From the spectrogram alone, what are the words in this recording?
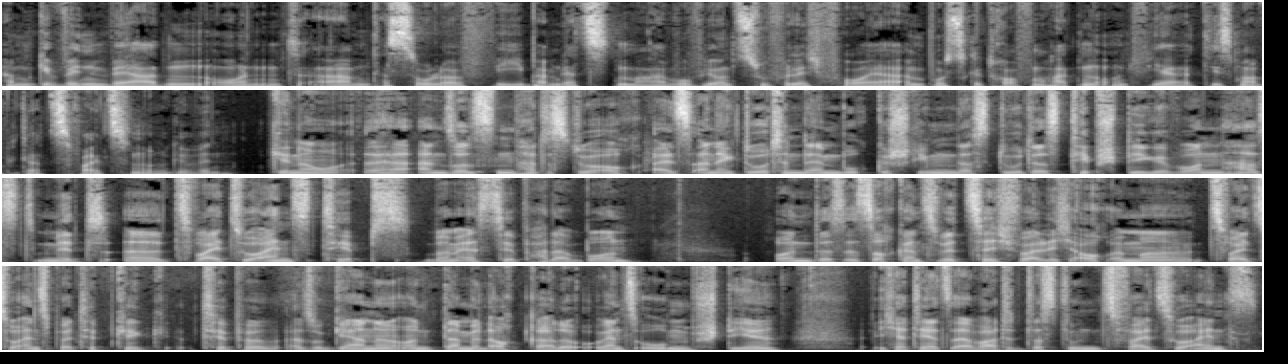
ähm, gewinnen werden und ähm, das so läuft wie beim letzten Mal, wo wir uns zufällig vorher im Bus getroffen hatten und wir diesmal wieder 2 zu 0 gewinnen. Genau, äh, ansonsten hattest du auch als Anekdote in deinem Buch geschrieben, dass du das Tippspiel gewonnen hast mit äh, 2 zu 1 Tipps beim SC Paderborn. Und das ist auch ganz witzig, weil ich auch immer 2 zu 1 bei Tippkick tippe, also gerne und damit auch gerade ganz oben stehe. Ich hätte jetzt erwartet, dass du ein 2 zu 1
